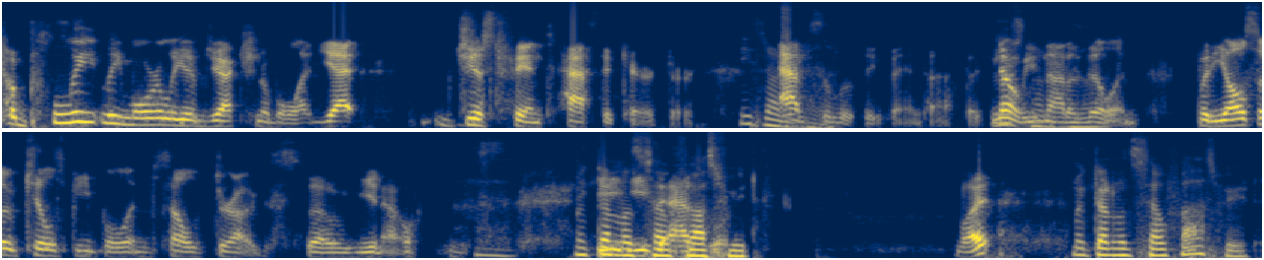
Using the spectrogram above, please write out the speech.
completely morally objectionable, and yet just fantastic character. He's not. Absolutely fantastic. No, He's he's not not a a villain. villain, but he also kills people and sells drugs. So you know McDonald's he's sell fast food. what? McDonald's sell fast food.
